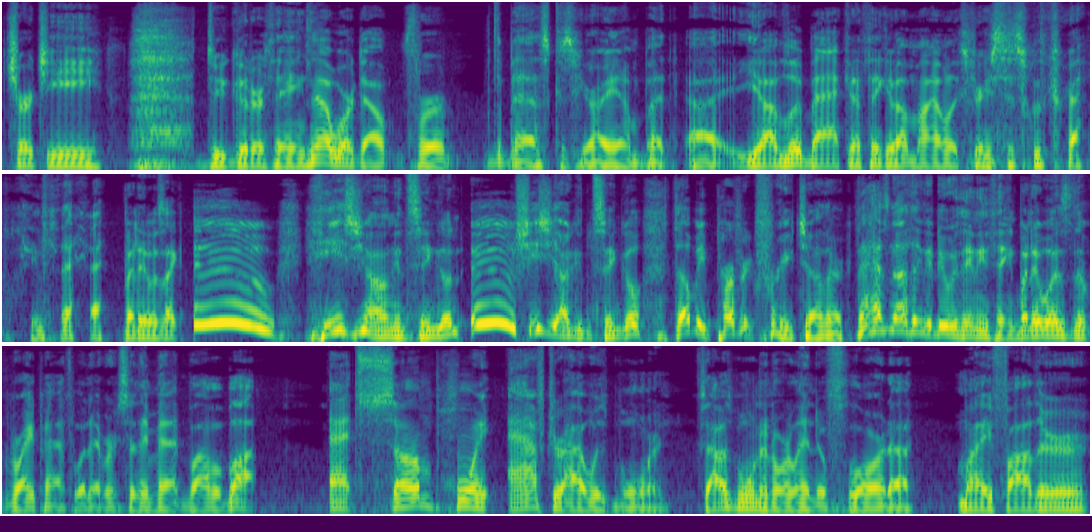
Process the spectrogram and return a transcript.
churchy, do gooder things. It worked out for the best because here I am. But uh, yeah, I look back and I think about my own experiences with crap like that. But it was like, ooh, he's young and single. And, ooh, she's young and single. They'll be perfect for each other. That has nothing to do with anything, but it was the right path, whatever. So they met, blah, blah, blah. At some point after I was born, because I was born in Orlando, Florida, my father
